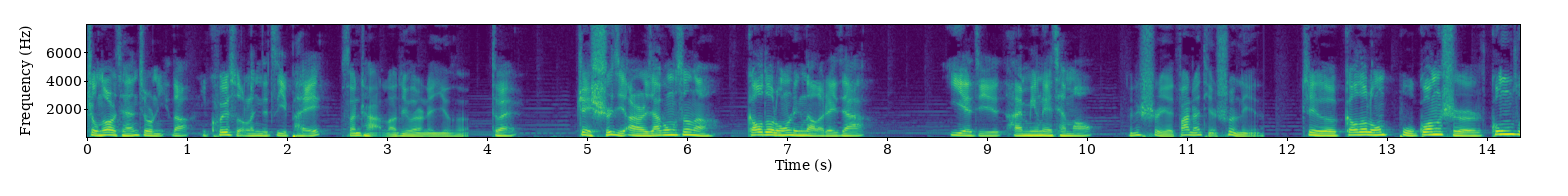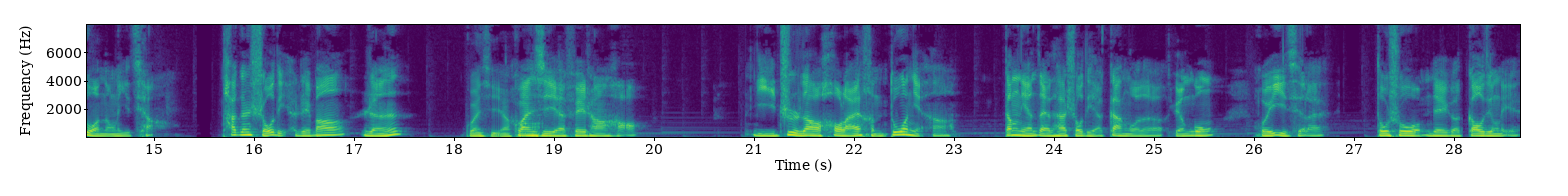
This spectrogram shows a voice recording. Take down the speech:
挣多少钱就是你的，你亏损了你得自己赔。三产了，就有点那意思。对，这十几二十家公司呢，高德龙领导的这家，业绩还名列前茅。那这事业发展挺顺利的。这个高德龙不光是工作能力强，他跟手底下这帮人关系也好，关系也非常好，以致到后来很多年啊，当年在他手底下干过的员工回忆起来，都说我们这个高经理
